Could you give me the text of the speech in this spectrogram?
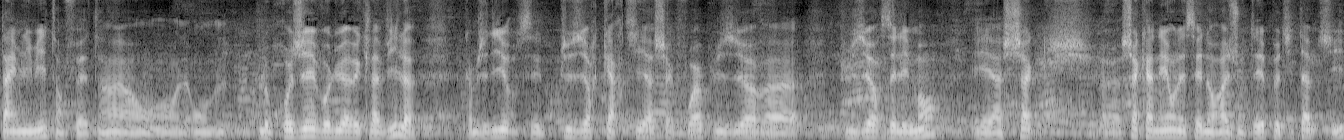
time limit en fait. Hein. le projet évolue avec la ville. Comme j'ai dit, c'est plusieurs quartiers à chaque fois, plusieurs, euh, plusieurs éléments. Et à chaque, chaque année, on essaie d'en rajouter petit à petit,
